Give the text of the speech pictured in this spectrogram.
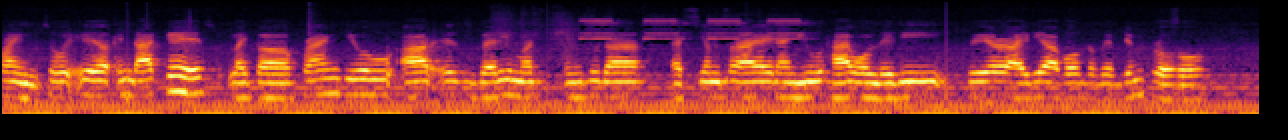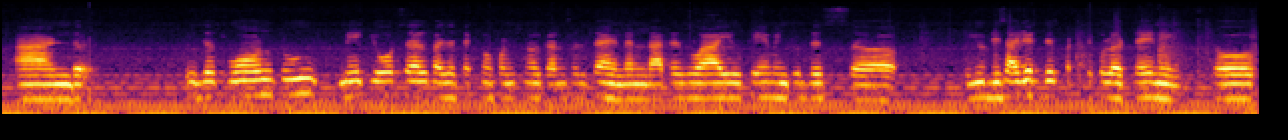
fine. So uh, in that case, like uh, Frank, you are is very much into the HCM side, and you have already clear idea about the Web Dynpro, and you just want to make yourself as a techno-functional consultant, and that is why you came into this. Uh, you decided this particular training. So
